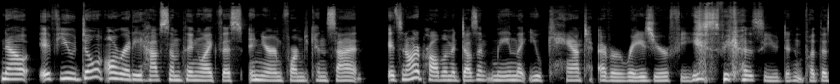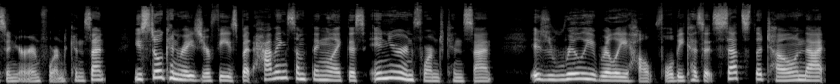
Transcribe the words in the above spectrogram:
Now, if you don't already have something like this in your informed consent, it's not a problem. It doesn't mean that you can't ever raise your fees because you didn't put this in your informed consent. You still can raise your fees, but having something like this in your informed consent is really, really helpful because it sets the tone that,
